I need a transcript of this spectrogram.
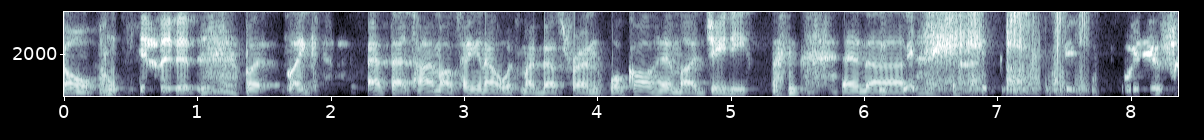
Oh, yeah, they did. But like at that time, I was hanging out with my best friend. We'll call him uh, JD, and uh, used,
